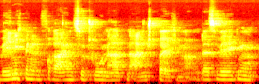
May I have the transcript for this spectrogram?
wenig mit den Vereinen zu tun hatten, ansprechen? Und deswegen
